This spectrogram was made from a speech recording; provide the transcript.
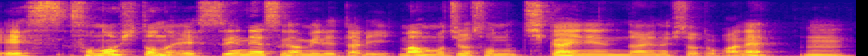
S、その人の SNS が見れたり、まあもちろんその近い年代の人とかね、うん。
